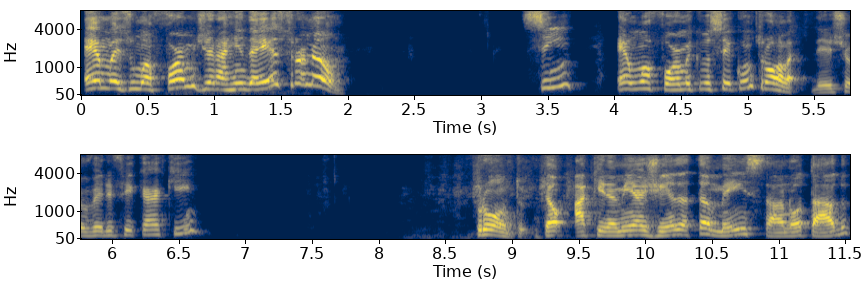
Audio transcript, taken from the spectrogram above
É mais uma forma de gerar renda extra ou não? Sim, é uma forma que você controla. Deixa eu verificar aqui. Pronto. Então, aqui na minha agenda também está anotado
